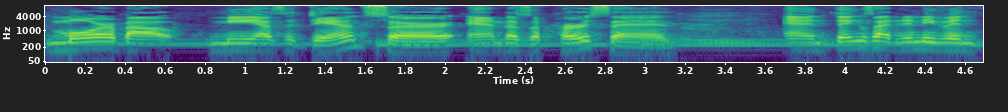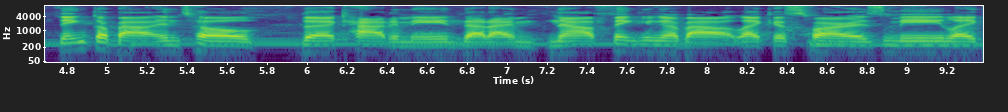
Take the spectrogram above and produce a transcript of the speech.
more about me as a dancer and as a person, and things I didn't even think about until the academy that I'm now thinking about. Like as far as me, like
